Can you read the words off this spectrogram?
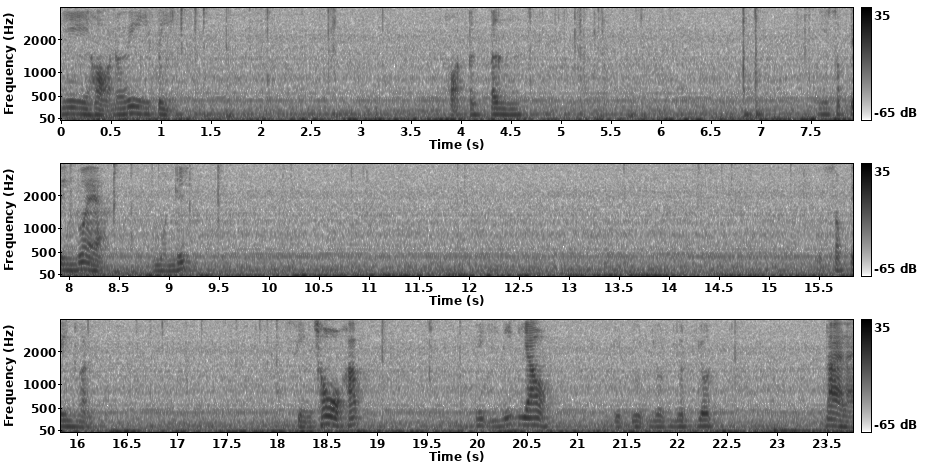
นี่ห่อดยไม่ปีกห่อตึงๆ มีสปริงด้วยอะ หมุนดิสปริงก่อนสิงโชคครับ อีกนิดเดียว หยุดหยุดหยุดหยุดหยุดได้อะไร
